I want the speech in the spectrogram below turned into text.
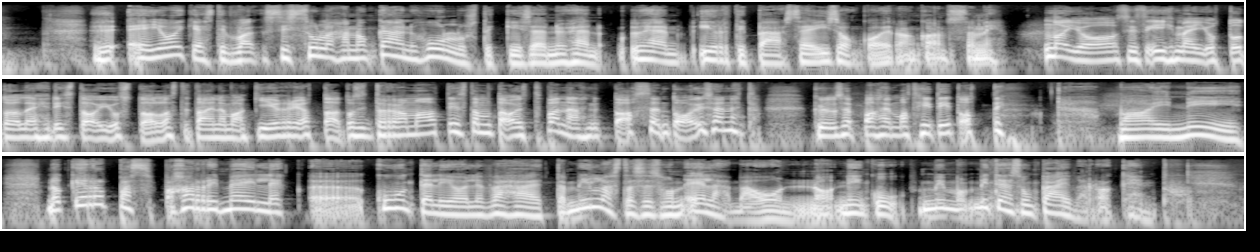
Ei oikeasti, vaikka siis sullehan on käynyt hullustikin sen yhden, yhden irtipäässeen ison koiran kanssa, niin No joo, siis ihme juttu tuo lehdistö on just tollasta, että aina vaan kirjoittaa tosi dramaattista, mutta oisitpa nähnyt taas sen toisen, että kyllä se pahemmat hitit otti. Vai niin? No kerropas Harri meille äh, kuuntelijoille vähän, että millaista se sun elämä on? No niin kuin, miten sun päivä rakentuu?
